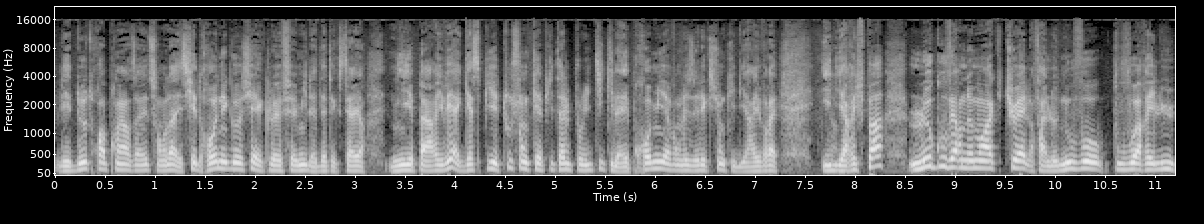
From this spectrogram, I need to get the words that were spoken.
les deux, trois premières années de son mandat, à essayer de renégocier avec le FMI la dette extérieure, n'y est pas arrivé, a gaspillé tout son capital politique, il avait promis avant les élections qu'il y arriverait, il n'y arrive pas. Le gouvernement actuel, enfin le nouveau pouvoir élu,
